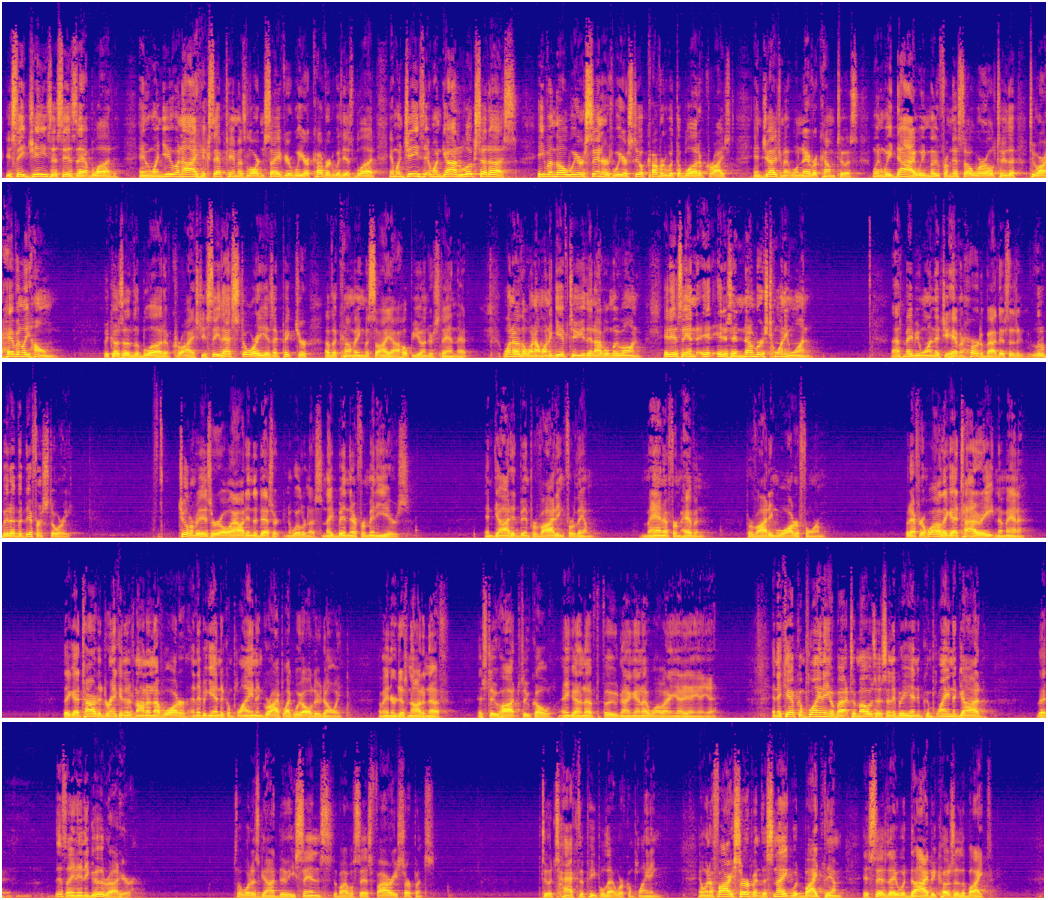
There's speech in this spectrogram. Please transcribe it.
You see, Jesus is that blood. And when you and I accept him as Lord and Savior, we are covered with his blood. And when Jesus when God looks at us, even though we are sinners, we are still covered with the blood of Christ. And judgment will never come to us. When we die, we move from this old world to, the, to our heavenly home because of the blood of Christ. You see, that story is a picture of the coming Messiah. I hope you understand that. One other one I want to give to you, then I will move on. It is in, it, it is in Numbers 21. That's maybe one that you haven't heard about. This is a little bit of a different story children of Israel out in the desert, in the wilderness, and they've been there for many years. And God had been providing for them manna from heaven, providing water for them. But after a while, they got tired of eating the manna. They got tired of drinking, there's not enough water, and they began to complain and gripe like we all do, don't we? I mean, there's just not enough. It's too hot, it's too cold. ain't got enough to food, ain't got enough. Yeah, yeah, yeah, yeah. And they kept complaining about to Moses, and they began to complain to God that this ain't any good right here. So what does God do? He sends, the Bible says, fiery serpents to attack the people that were complaining. And when a fiery serpent, the snake, would bite them, it says they would die because of the bite.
